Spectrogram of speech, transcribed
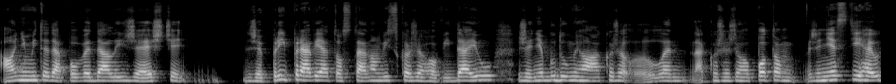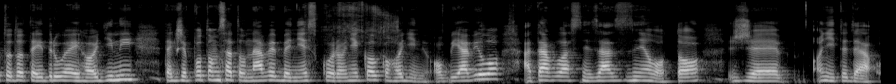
a oni mi teda povedali, že ešte že pripravia to stanovisko, že ho vydajú, že nebudú mi ho akože len, akože, že ho potom, že nestíhajú to do tej druhej hodiny, takže potom sa to na webe neskôr o niekoľko hodín objavilo a tam vlastne zaznelo to, že oni teda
